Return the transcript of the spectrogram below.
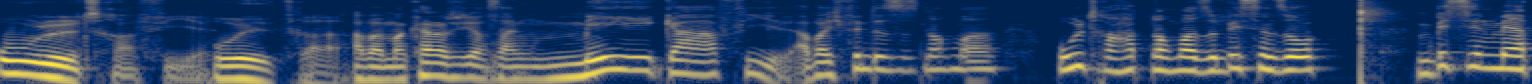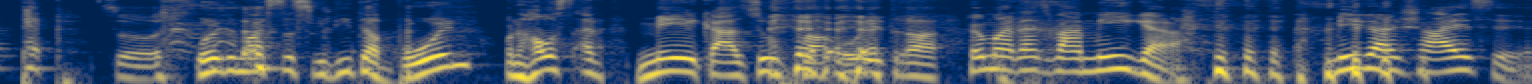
ultra viel. Ultra. Aber man kann natürlich auch sagen, mega viel. Aber ich finde, es ist nochmal, Ultra hat nochmal so ein bisschen so, ein bisschen mehr Pep. So. Oder du machst es wie Dieter Bohlen und haust einfach mega, super, ultra. Hör mal, das war mega. mega scheiße.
